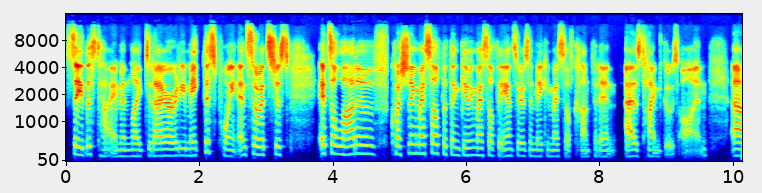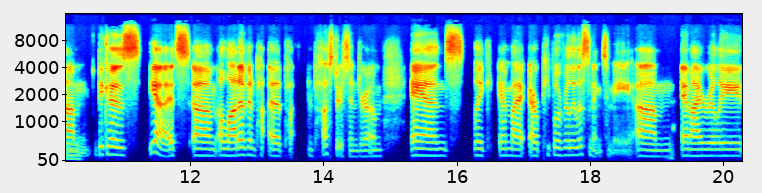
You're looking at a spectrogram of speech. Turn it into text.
say this time, and like, did I already make this point? And so it's just, it's a lot of questioning myself, but then giving myself the answers and making myself confident as time goes on. Um, mm. Because yeah, it's um, a lot of uh, imposter syndrome and like am i are people really listening to me? Um am i really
